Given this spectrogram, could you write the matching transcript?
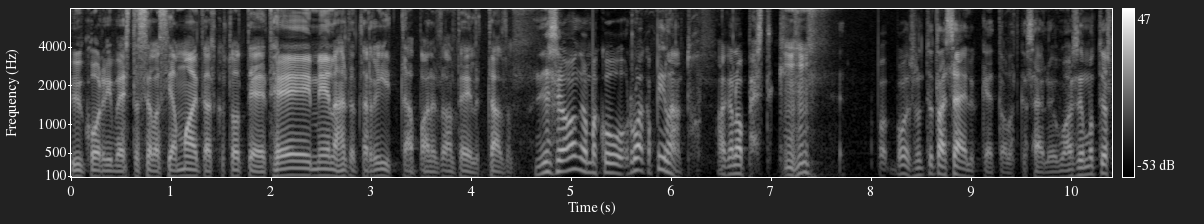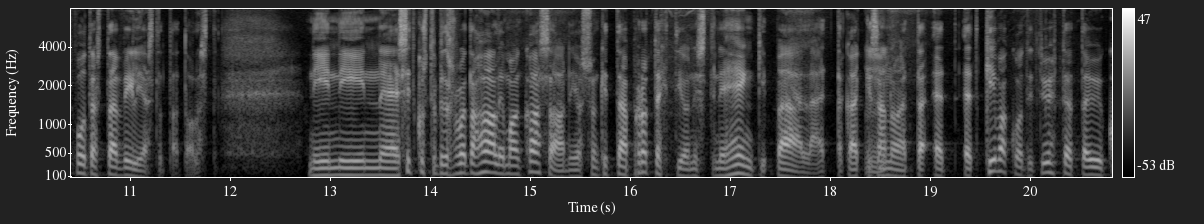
YK-riveistä sellaisia maita, jotka toteavat, että hei, meillähän tätä riittää, painetaan teille täältä. Niin se on ongelma, kun ruoka pilantuu aika nopeastikin. Mm-hmm. Voisi nyt jotain säilykkeitä olla, jotka säilyy vuosia, mutta jos puhutaan jostain viljasta tai tuollaista, niin, niin eh, sitten kun sitä pitäisi ruveta haalimaan kasaan, niin jos onkin tämä protektionistinen henki päällä, että kaikki mm. sanoo, että et, et kiva kun otit yhteyttä YK,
